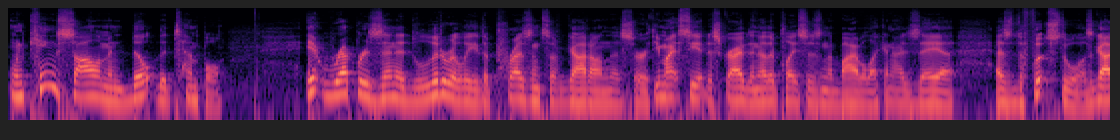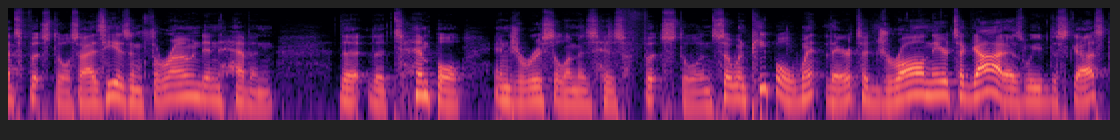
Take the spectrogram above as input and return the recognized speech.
when King Solomon built the temple, it represented literally the presence of God on this earth. You might see it described in other places in the Bible, like in Isaiah, as the footstool, as God's footstool. So as he is enthroned in heaven, the, the temple in Jerusalem is his footstool. And so when people went there to draw near to God, as we've discussed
